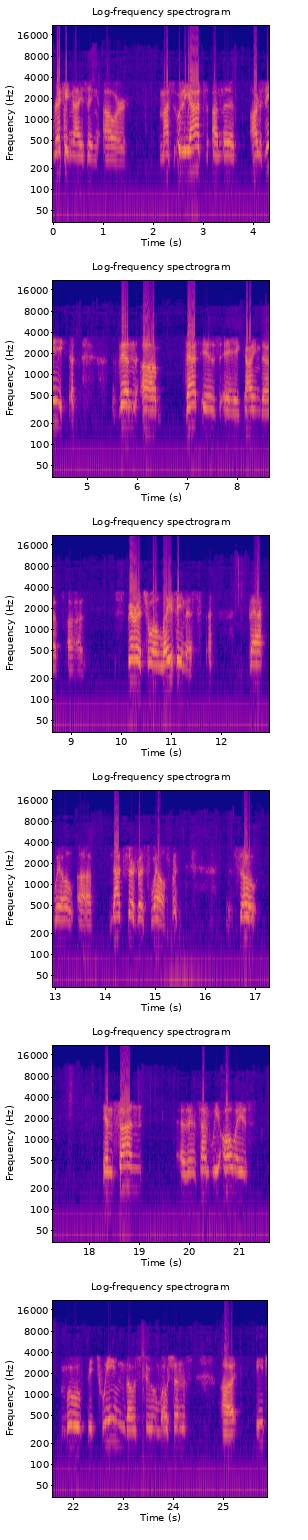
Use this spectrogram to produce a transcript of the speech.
recognizing our masuliat on the arzi, then uh, that is a kind of uh, spiritual laziness that will uh, not serve us well. so, in Sun, as in Sun, we always move between those two motions. Uh, each,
